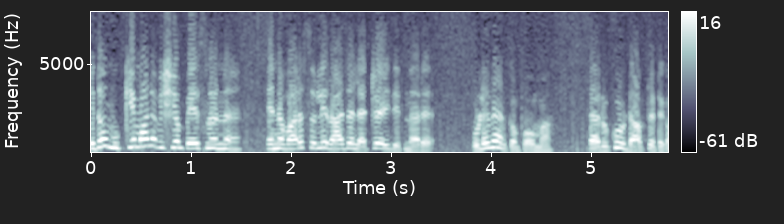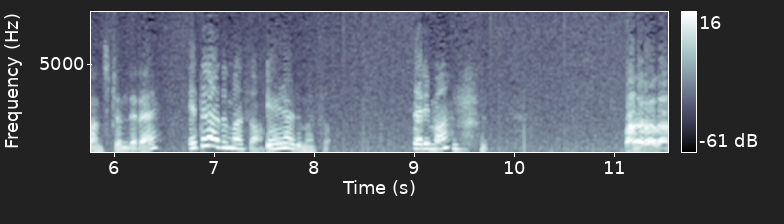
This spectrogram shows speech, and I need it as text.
ஏதோ முக்கியமான விஷயம் பேசணும்னு என்ன வர சொல்லி ராஜா லெட்டர் எழுதிருந்தாரு உள்ளதா இருக்கேன் போமா நான் ருக்கு டாக்டர்கிட்ட காமிச்சிட்டு வந்துடுறேன். எத்தனாவது மாசம்? ஏழாவது மாசம். சரிம்மா. வாங்க ராதா.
